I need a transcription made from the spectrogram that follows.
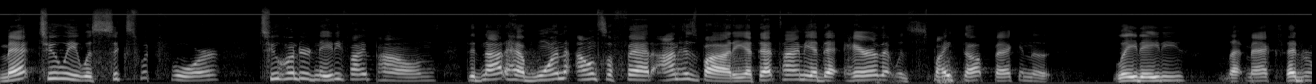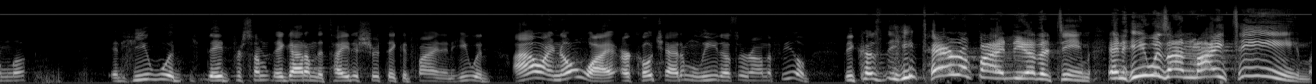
Matt Tui was six foot four, 285 pounds, did not have one ounce of fat on his body. At that time, he had that hair that was spiked up back in the late 80s, that Max Headroom look. And he would, they for some, they got him the tightest shirt they could find, and he would. Now I know why our coach had him lead us around the field because he terrified the other team, and he was on my team.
